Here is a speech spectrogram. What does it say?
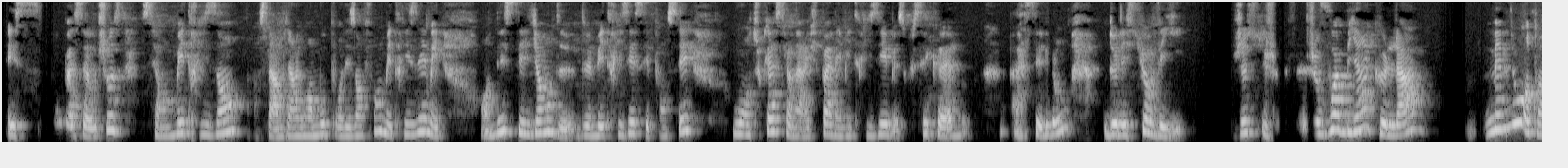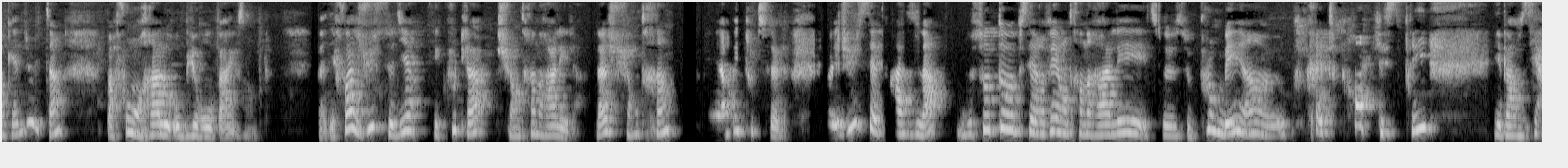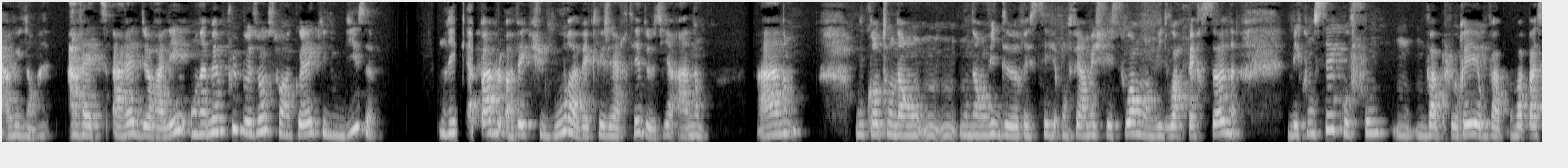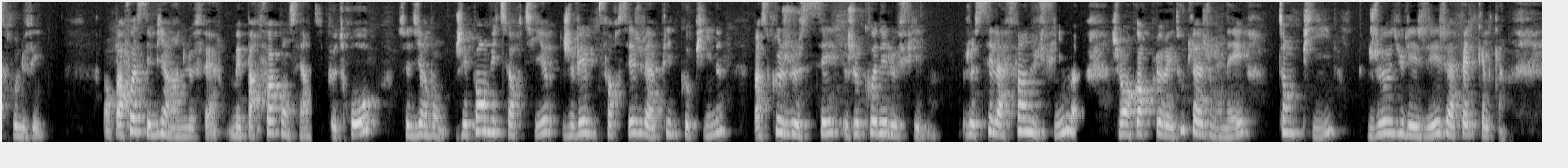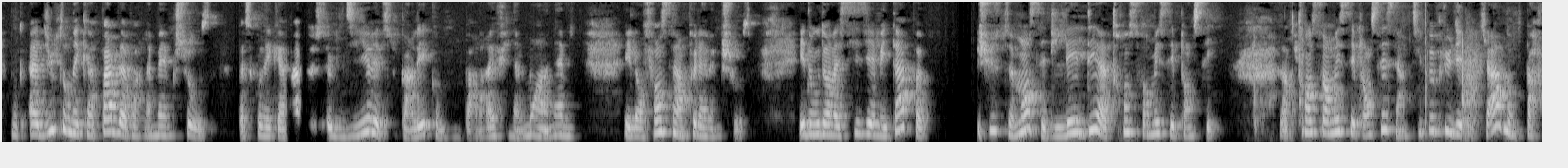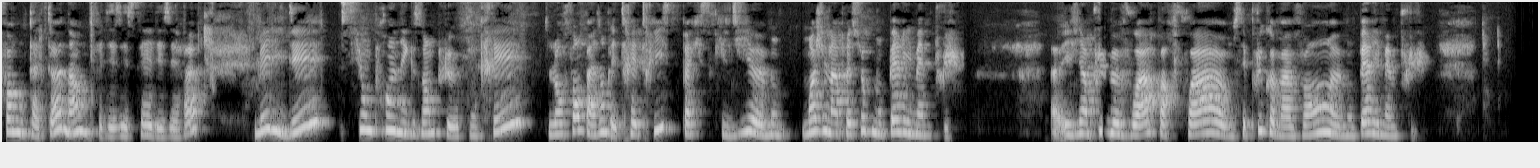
Et pour passer à autre chose, c'est en maîtrisant, c'est un bien grand mot pour les enfants, maîtriser, mais en essayant de, de maîtriser ses pensées, ou en tout cas, si on n'arrive pas à les maîtriser, parce que c'est quand même assez long, de les surveiller. Je, vois bien que là, même nous en tant qu'adultes, hein, parfois on râle au bureau par exemple. Bah, des fois, juste se dire, écoute là, je suis en train de râler là. Là, je suis en train de toute seule. Bah, juste cette phrase-là, de s'auto-observer en train de râler, de se, plomber hein, euh, concrètement l'esprit, et ben on se dit, ah oui, non, arrête, arrête de râler. On n'a même plus besoin que ce soit un collègue qui nous dise. On est capable, avec humour, avec légèreté, de se dire, ah non, ah non, ou quand on a, on, a envie de rester enfermé chez soi, on a envie de voir personne, mais qu'on sait qu'au fond, on, va pleurer, on va, on va pas se relever. Alors parfois c'est bien hein, de le faire, mais parfois quand c'est un petit peu trop, se dire bon, j'ai pas envie de sortir, je vais me forcer, je vais appeler une copine parce que je sais, je connais le film, je sais la fin du film, je vais encore pleurer toute la journée, tant pis, je veux du léger, j'appelle quelqu'un. Donc adulte, on est capable d'avoir la même chose parce qu'on est capable de se le dire et de se parler comme on parlerait finalement à un ami. Et l'enfant, c'est un peu la même chose. Et donc dans la sixième étape, justement, c'est de l'aider à transformer ses pensées. Alors transformer ses pensées, c'est un petit peu plus délicat, donc parfois on tâtonne, hein, on fait des essais et des erreurs. Mais l'idée, si on prend un exemple concret, l'enfant par exemple est très triste parce qu'il dit euh, moi j'ai l'impression que mon père il m'aime plus. Euh, il vient plus me voir parfois, on ne sait plus comme avant, euh, mon père il m'aime plus.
